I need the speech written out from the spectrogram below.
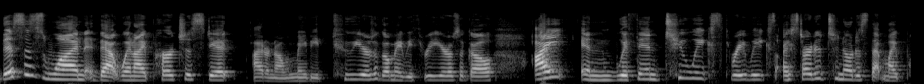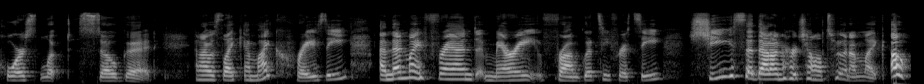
This is one that when i purchased it i don't know maybe two years ago maybe three years ago i and within two weeks three weeks i started to notice that my pores looked so good. And i was like am i crazy? And then my friend mary from glitzy fritzy she said that on her channel too and i'm like oh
